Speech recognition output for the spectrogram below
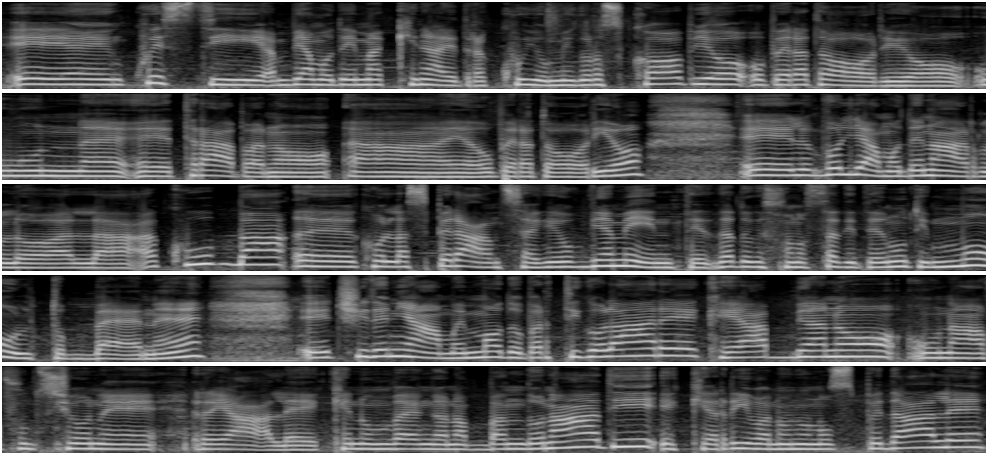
E questi abbiamo dei macchinari tra cui un microscopio operatorio, un eh, trapano eh, operatorio. E vogliamo donarlo alla, a Cuba eh, con la speranza che ovviamente dato che sono stati tenuti molto bene ci teniamo in modo particolare che abbiano una funzione reale, che non vengano abbandonati e che arrivano in un ospedale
